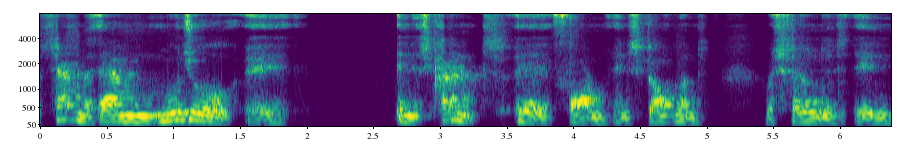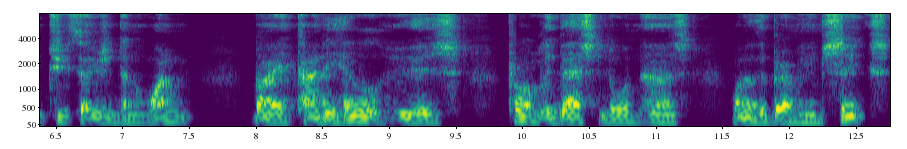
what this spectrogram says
Certainly. Um, Mojo, uh, in its current uh, form in Scotland, was founded in 2001 by Paddy Hill, who is probably best known as one of the Birmingham Six,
